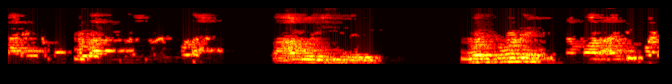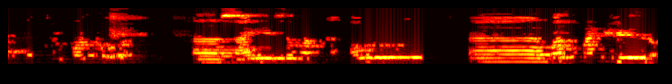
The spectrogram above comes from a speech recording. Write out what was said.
ಕಾರ್ಯಕ್ರಮ ಕೂಡ ನೀವೆಲ್ಲರೂ ಕೂಡ ಭಾಗವಹಿಸಿದ್ರಿ ಇವತ್ತು ನೋಡಿ ನಮ್ಮ ರಾಜು ಪಾಟೀಲ್ ಅಂತ ತಿಳ್ಕೊಂಡು ಆ, ಸಾಯಿ ಸಮರ್ಥ ಅವರು ಬಂದ್ ಮಾಡಿ ಹೇಳಿದ್ರು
